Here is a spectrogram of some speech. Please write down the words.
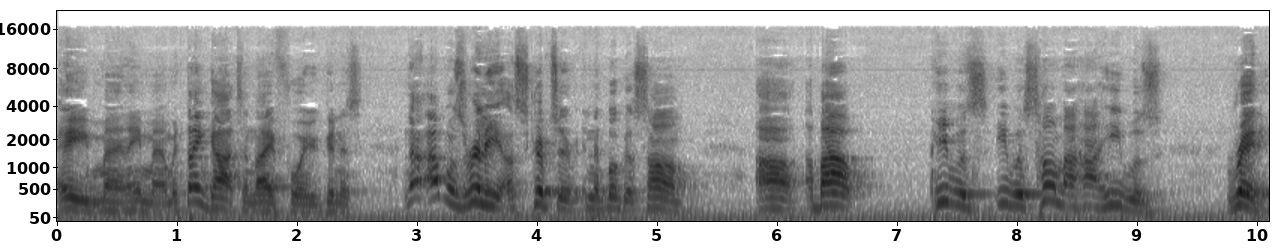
Amen, amen. We thank God tonight for your goodness. Now, that was really a scripture in the book of Psalm uh, about he was he was talking about how he was ready.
